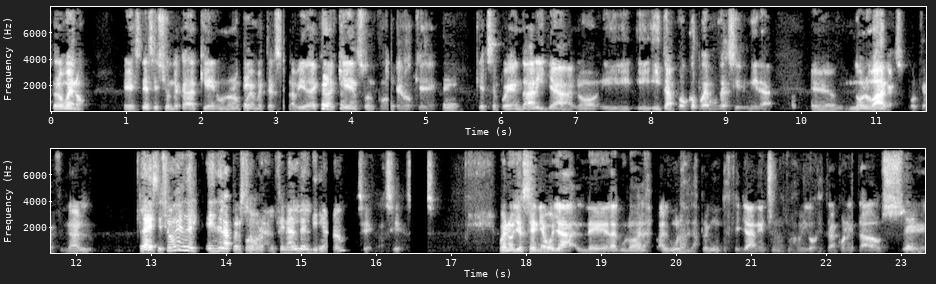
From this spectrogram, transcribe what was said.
Pero bueno, es decisión de cada quien, uno no puede meterse en la vida de cada quien, son consejos que, que se pueden dar y ya, ¿no? Y, y, tampoco podemos decir, mira, eh, no lo hagas, porque al final... La decisión es, del, es de la persona, al final del día, ¿no? Sí, así es. Bueno, Yesenia, voy a leer algunas de, las, algunas de las preguntas que ya han hecho nuestros amigos que están conectados eh,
